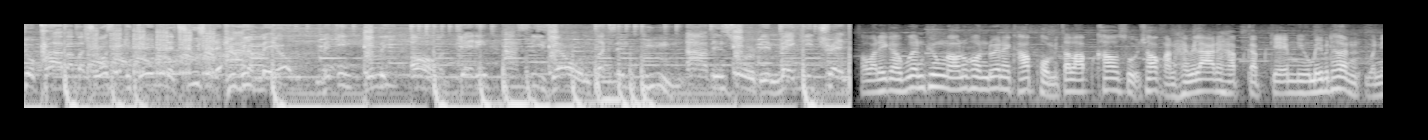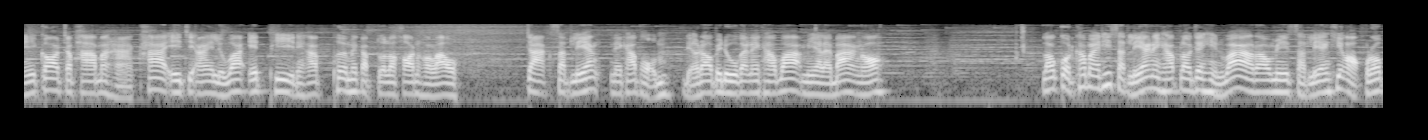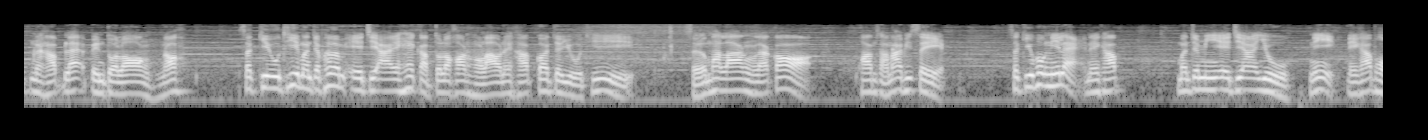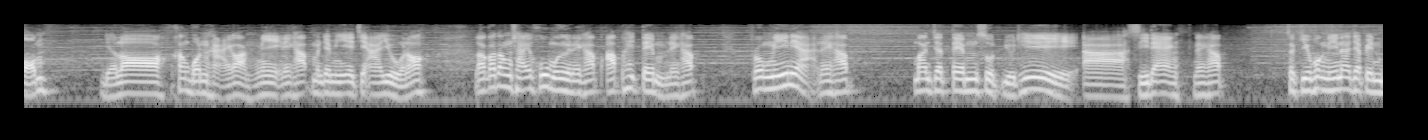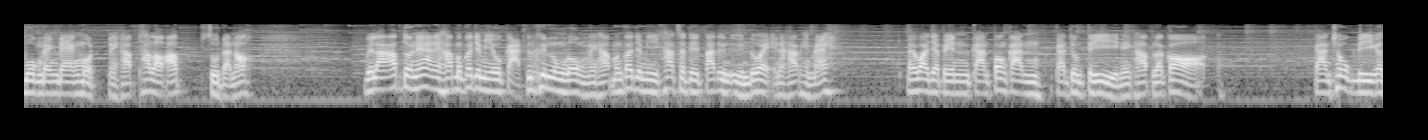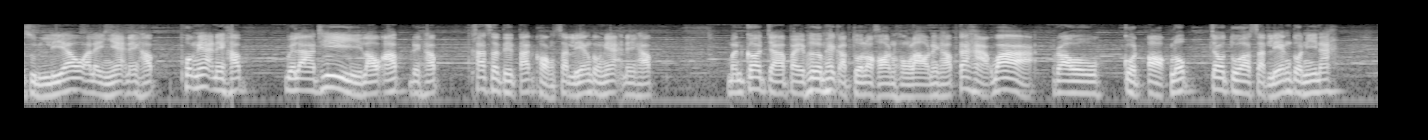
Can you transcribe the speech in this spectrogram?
your pride by my shores, taking journey choose to animate. Yo, making really on, getting icy zone, flexing. สวัสดีกับเพื่อนพี่น้องทุกคนด้วยนะครับ ผมต้อนรับเข้าสู่ช่องขวัญไฮเวล่านะครับ กับเกม New m i d p a t t e r n วันนี้ก็จะพามาหาค่า AGI หรือว่า SP นะครับ เพิ่มให้กับตัวละครของเรา จากสัตว์เลี้ยงนะครับผม เดี๋ยวเราไปดูกันนะครับว่ามีอะไรบ้างเนาะเรากดเข้ามาที่สัตว์เลี้ยงนะครับ เราจะเห็นว่าเรามีสัตว์เลี้ยงที่ออกรบนะครับ และเป็นตัวรองเนาะ สกิลที่มันจะเพิ่ม AGI ให้กับตัวละครของเรานะครับ ก็จะอยู่ที่เสริมพลังแล้วก็ความสามารถพิเศษ สกิลพวกนี้แหละนะครับ มันจะมี AGI อยู่นี่นะครับผม เดี๋ยวรอข้างบนหายก่อนนี่นะครับ มันจะมี AGI อยู่เนาะเราก็ต้องใช้คู่มือนะครับอัพให้เต็มนะครับ ตรงนี้เนี่ยนะครับ มันจะเต็มสุดอยู่ที่อ่าสีแดงนะครับสกิลพวกนี้น่าจะเป็นวงแดงๆหมดนะครับ ถ้าเราอัพสุดอะเนาะ เวลาอัพตัวนี้นะครับมันก็จะมีโอกาสขึ้นขึ้นลงลงนะครับมันก็จะมีค่าสเตตัสอื่น ๆด้วยนะครับเห็นไหมไม่ว่าจะเป็นการป้องกันการโจมตีนะครับแล้วก็การโชคดีกระสุนเลี้ยวอะไรเงี้ยนะครับพวกเนี้ยนะครับเวลาที่เราอัพนะครับค่าสเตตัสของสัตว์เลี้ยงตรงเนี้ยนะครับมันก็จะไปเพิ่มให้กับตัวละครของเรานะครับ ถ้าหากว่าเรากดออกลบเจ้าตัวสัตว์เลี้ยงตัวนี้นะ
